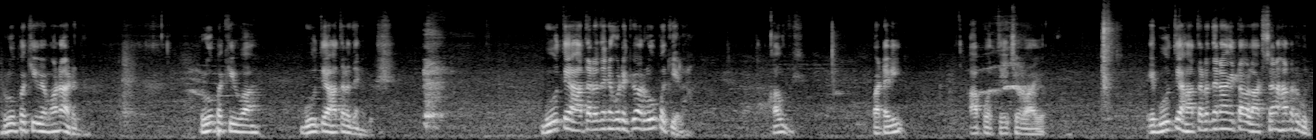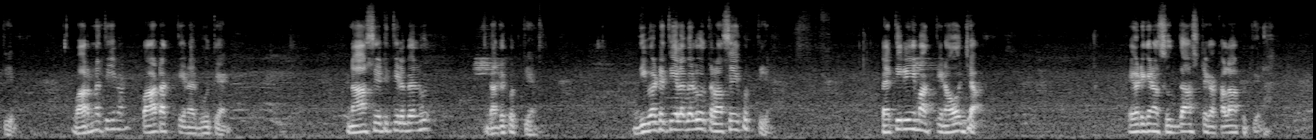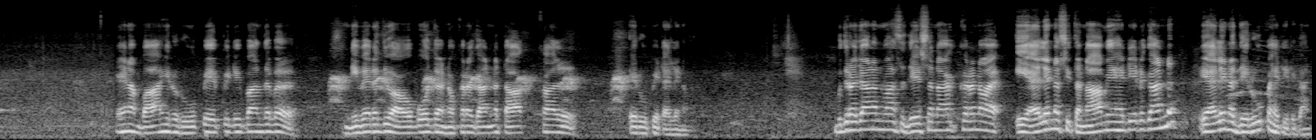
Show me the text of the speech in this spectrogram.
රූප කිව්වේ මොනවටද? රූප කිව්වා භූතය හතර දෙනෙකුට. භූතය හතර දෙනෙකුට කිව්වා රූප කියලා. කවුද? පඨවි, ආපෝ, තේජෝ, වායෝ. ඒ භූතය හතර දෙනාගේ තව ලක්ෂණ හතරකුත් තියෙනවා. වර්ණ තියෙනවනේ. පාටක් තියෙන භූතයන්. නාසයට තියලා බැලුවොත් ගඳකුත් තියෙනවා. දිවට තියලා බැලුවොත් රසයකුත් තියෙනවා. පැතිරීමක් තියෙන ඕජා ඒකට කියන සුද්දාෂ්ටක කලාප කියලා. එහෙනම් බාහිර රූපේ පිළිබඳව නිවැරදිව අවබෝධ නොකර ගන්න තාක්කල් ඒ රූපයට ඇලෙනවා. බුදුරජාණන් වහන්සේ දේශනා කරනවා ඒ ඇලෙන සිත නාමයේ හැටියට ගන්න, ඒ ඇලෙන දේ රූප හැටියට ගන්න.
